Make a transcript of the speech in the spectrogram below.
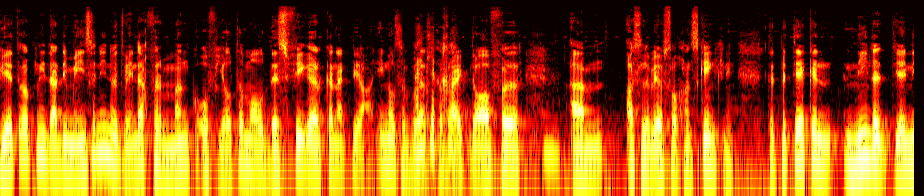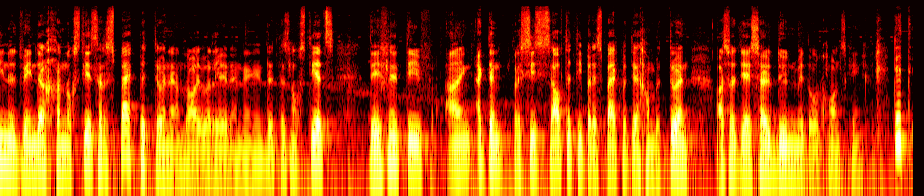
weet ook nie dat die mense nie noodwendig vermink of heeltemal disfigure kan ek die Engelse woord Eintlik gebruik glad daarvoor um as hulle weefsel gaan skenk nie. Dit beteken nie dat jy nie noodwendig gaan nog steeds respek betoon aan daai oorledene nie. Dit is nog steeds definitief ek dink presies dieselfde tipe respek wat jy gaan betoon as wat jy sou doen met orgaanskenking. Dit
